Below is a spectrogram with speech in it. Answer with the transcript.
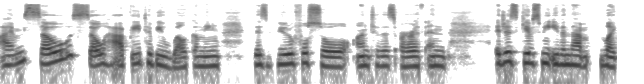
I'm so, so happy to be welcoming this beautiful soul onto this earth. And it just gives me even that, like,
